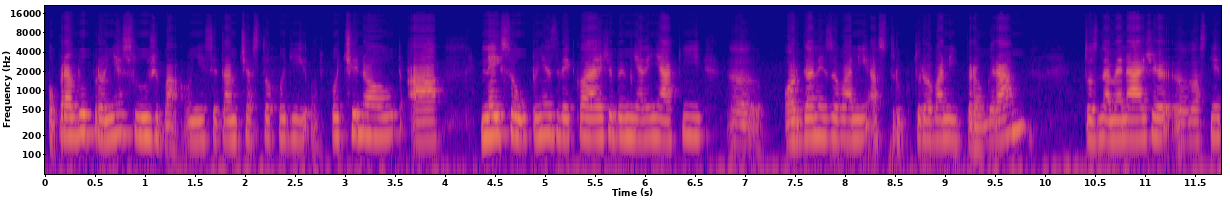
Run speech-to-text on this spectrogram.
opravdu pro ně služba. Oni si tam často chodí odpočinout a nejsou úplně zvyklé, že by měli nějaký e, organizovaný a strukturovaný program. To znamená, že vlastně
